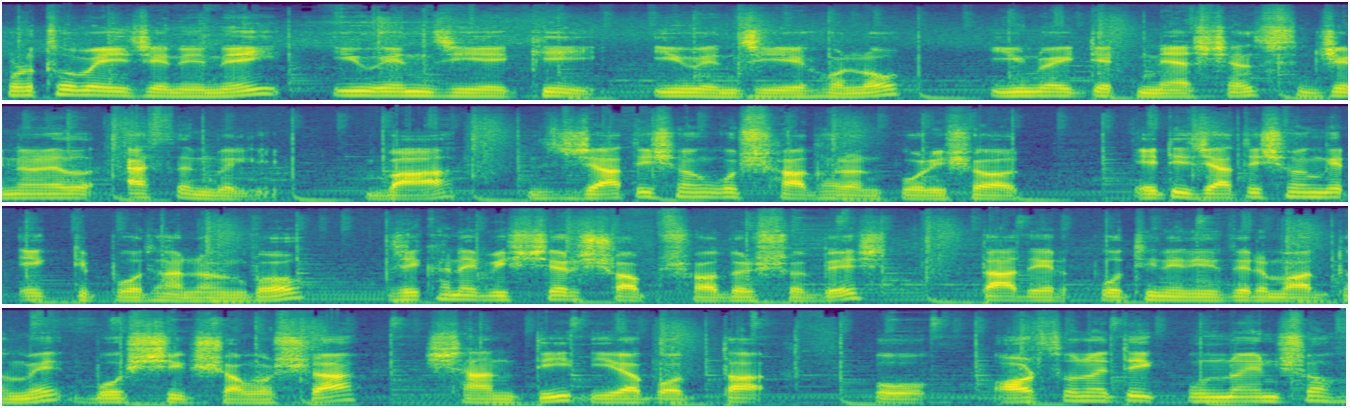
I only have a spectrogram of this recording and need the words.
প্রথমেই জেনে নেই ইউএনজিএ কি? ইউএনজিএ হলো ইউনাইটেড নেশনস জেনারেল অ্যাসেম্বলি বা জাতিসংঘ সাধারণ পরিষদ। এটি জাতিসংঘের একটি প্রধান অঙ্গ, যেখানে বিশ্বের সব সদস্য দেশ তাদের প্রতিনিধিদের মাধ্যমে বৈশ্বিক সমস্যা, শান্তি, নিরাপত্তা ও অর্থনৈতিক উন্নয়ন সহ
